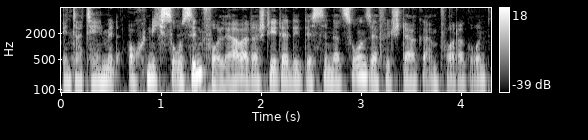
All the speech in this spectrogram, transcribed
Entertainment auch nicht so sinnvoll, ja, weil da steht ja die Destination sehr viel stärker im Vordergrund.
